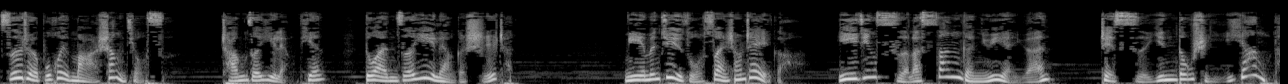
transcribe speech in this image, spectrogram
死者不会马上就死。长则一两天，短则一两个时辰。你们剧组算上这个，已经死了三个女演员，这死因都是一样的。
